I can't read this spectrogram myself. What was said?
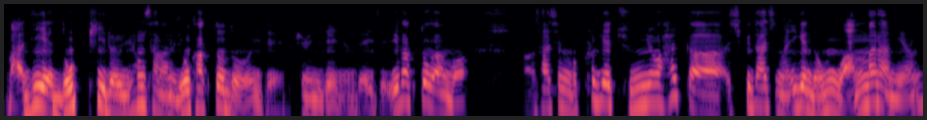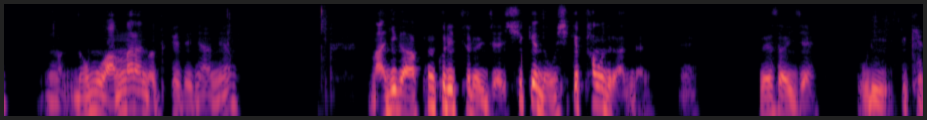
마디의 높이를 형성하는 요 각도도 이제 표현이 되어 있는데 이제 이 각도가 뭐 어, 사실 뭐 크게 중요할까 싶기도 하지만 이게 너무 완만하면 음, 너무 완만하면 어떻게 되냐면 마디가 콘크리트를 이제 쉽게 너무 쉽게 파고 들어간다는. 예. 그래서 이제 우리 이렇게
